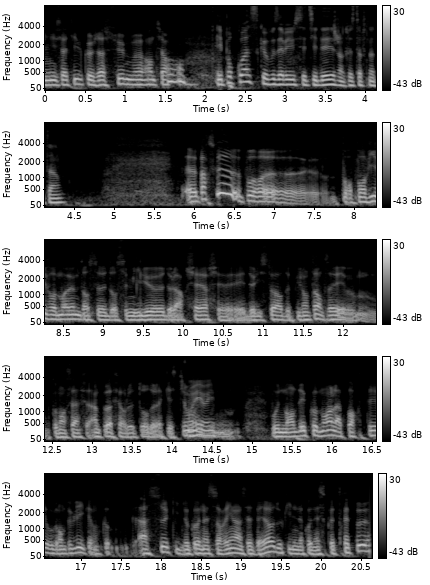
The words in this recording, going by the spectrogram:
initiative que j'assume entièrement. Et pourquoi est-ce que vous avez eu cette idée, Jean-Christophe Notin? Euh, parce que pour, euh, pour, pour, vivre moi-même dans ce, dans ce milieu de la recherche et de l'histoire depuis longtemps, vous savez, vous commencez un peu à faire le tour de la question. Oui, oui. Vous, demandez comment la porter au grand public, hein, à ceux qui ne connaissent rien à cette période ou qui ne la connaissent que très peu,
